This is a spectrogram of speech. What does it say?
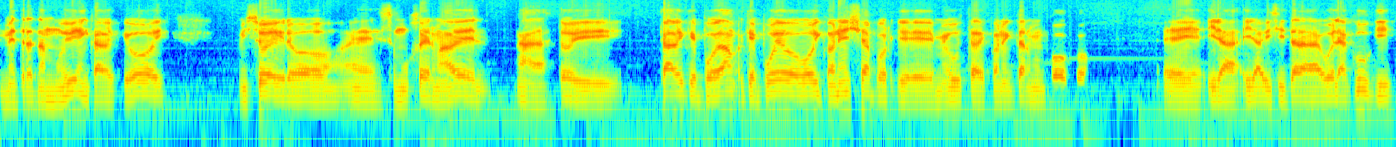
me tratan muy bien cada vez que voy, mi suegro, su mujer Mabel, nada, estoy cada vez que, que puedo voy con ella porque me gusta desconectarme un poco. Eh, ir, a, ir a visitar a la abuela Cookie,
